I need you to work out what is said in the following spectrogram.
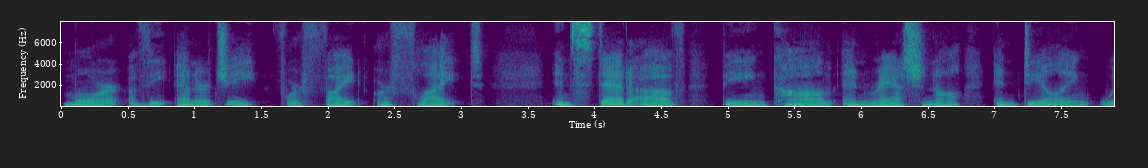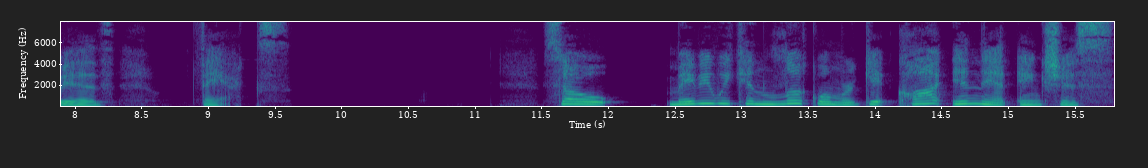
more of the energy for fight or flight instead of being calm and rational and dealing with facts. So maybe we can look when we get caught in that anxious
